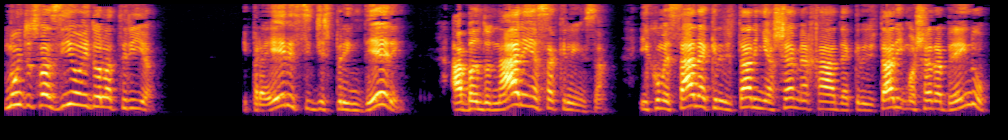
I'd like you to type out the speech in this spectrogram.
muitos faziam idolatria. E para eles se desprenderem, abandonarem essa crença e começarem a acreditar em Hashem Echad, acreditar em Moshe Rabbeinu,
